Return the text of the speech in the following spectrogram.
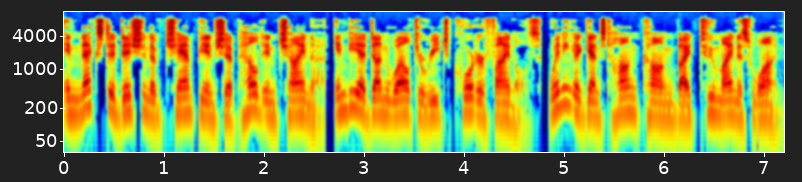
In next edition of championship held in China, India done well to reach quarter-finals, winning against Hong Kong by 2–1,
